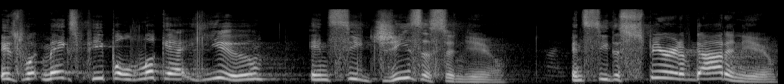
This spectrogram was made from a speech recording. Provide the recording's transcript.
is what makes people look at you and see Jesus in you and see the Spirit of God in you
